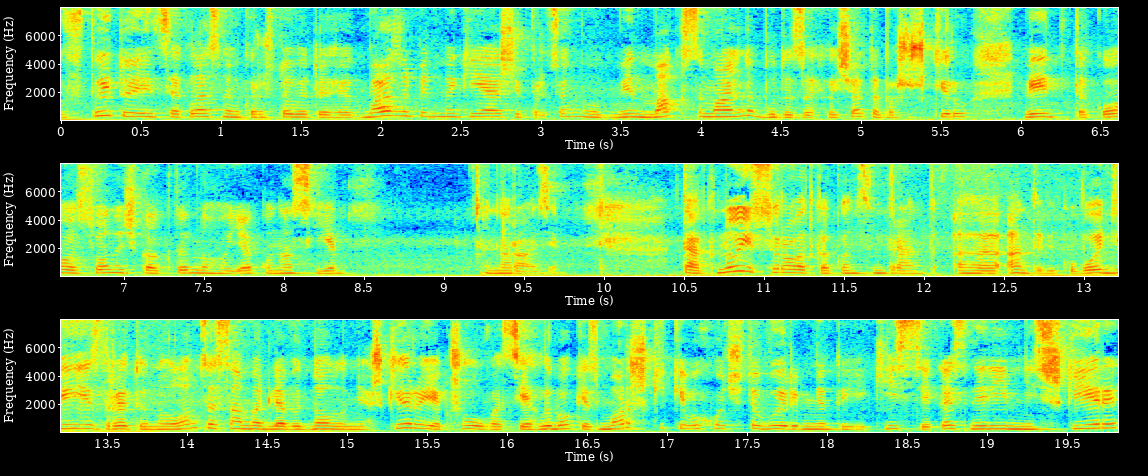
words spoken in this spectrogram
впитується, класно використовувати його як базу під макіяж, і при цьому він максимально буде захищати вашу шкіру від такого сонечка активного, як у нас є наразі. Так, ну і сироватка концентрант е, антивікової дії з ретинолом. Це саме для відновлення шкіри. Якщо у вас є глибокі зморшки, які ви хочете вирівняти, якісь, якась нерівність шкіри,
